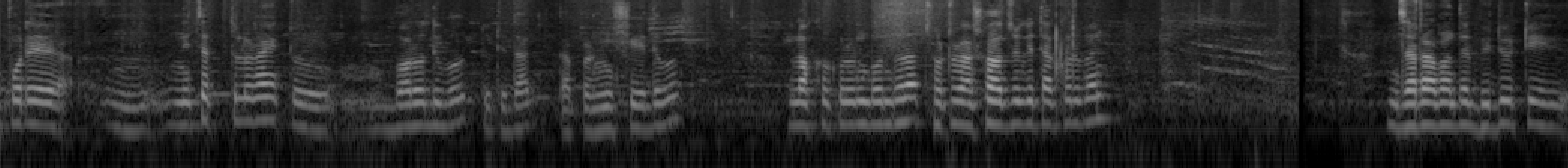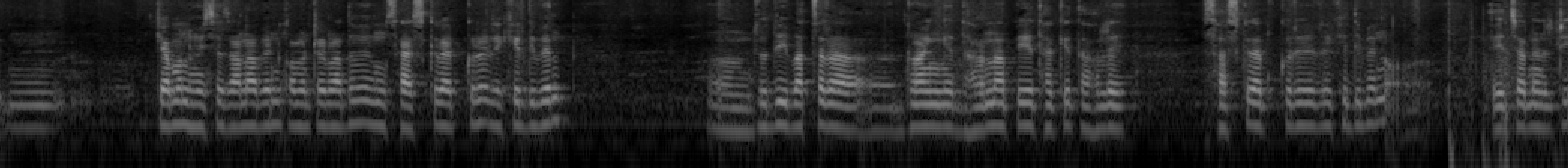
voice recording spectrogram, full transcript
উপরে নিচের তুলনায় একটু বড় দিব দুটি দাগ, তারপর মিশিয়ে দেব। লক্ষ্য করুন বন্ধুরা, ছোটরা সহযোগিতা করবেন। যারা আমাদের ভিডিওটি কেমন হয়েছে জানাবেন কমেন্টের মাধ্যমে এবং সাবস্ক্রাইব করে রেখে দিবেন। যদি বাচ্চারা ড্রয়িংয়ের ধারণা পেয়ে থাকে তাহলে সাবস্ক্রাইব করে রেখে দিবেন। এই চ্যানেলটি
